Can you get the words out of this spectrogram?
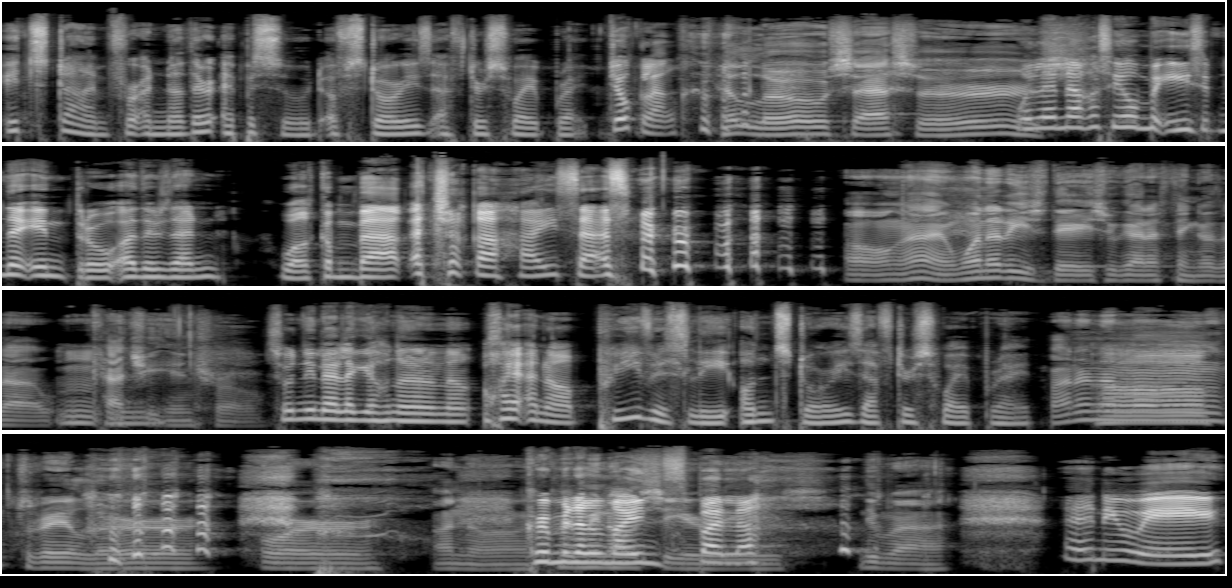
It's time for another episode of Stories After Swipe Right. Joke lang. Hello, Sassers. Wala na kasi ako maisip na intro other than welcome back at saka hi, Sasser. Oo nga, eh. one of these days, we gotta think of that catchy intro. so, nilalagyan ko na lang ng, okay, ano, previously on Stories After Swipe Right. Para namang thriller or ano, Criminal Minds pala. Di ba? Anyway,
